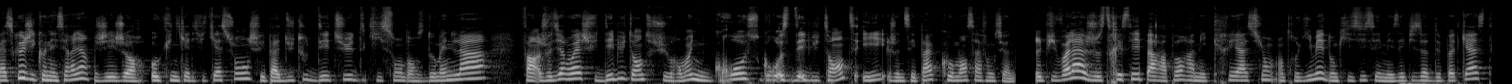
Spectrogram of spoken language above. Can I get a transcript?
parce que j'y connaissais rien. J'ai genre aucune qualification, je fais pas du tout d'études qui sont dans ce domaine-là. Enfin, je veux dire, ouais, je suis débutante, je suis vraiment une grosse, grosse débutante et je ne sais pas comment ça fonctionne. Et puis voilà, je stressais par rapport à mes créations, entre guillemets. Donc ici, c'est mes épisodes de podcast.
